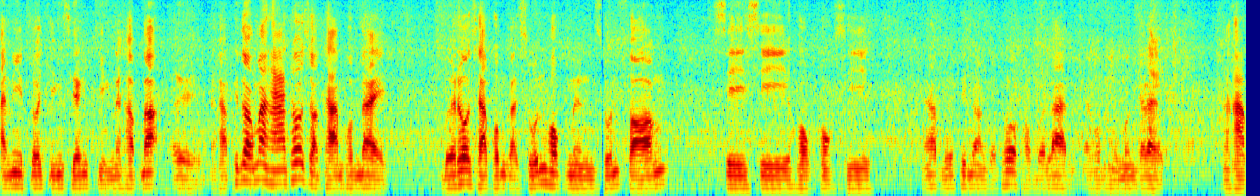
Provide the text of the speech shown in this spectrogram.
อันนี้ตัวจริงเสียงจริงนะครับเนาะเออนะครับพี่ต้องมาหาโทรสอบถามผมได้ เบอร์โทรศัพท์ผมกับ0 6 1 0 2 4 4 6 6 4นะครับหรือพี่น้องจะโทรเขอเบอร์ร้านแต่ผมเห็นมึงก็ได้นะครับ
